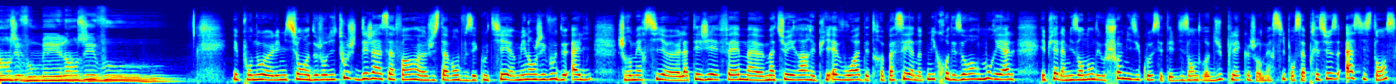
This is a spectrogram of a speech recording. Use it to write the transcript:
Mélangez-vous, mélangez-vous. Et pour nous, euh, l'émission d'aujourd'hui touche déjà à sa fin. Euh, Juste avant, vous écoutiez euh, Mélangez-vous de Ali. Je remercie la TGFM, Mathieu Hérard et puis Eve Roy d'être passés à notre micro des Aurores Montréal et puis à la mise en onde et aux choix musicaux. C'était Lisandre Duplay que je remercie pour sa précieuse assistance.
